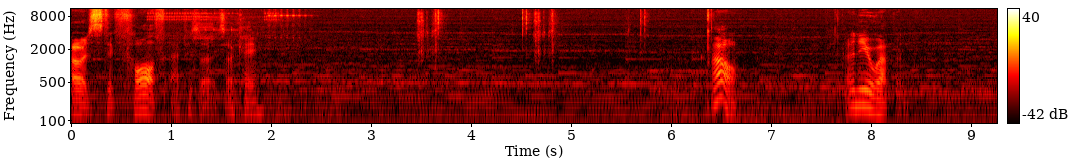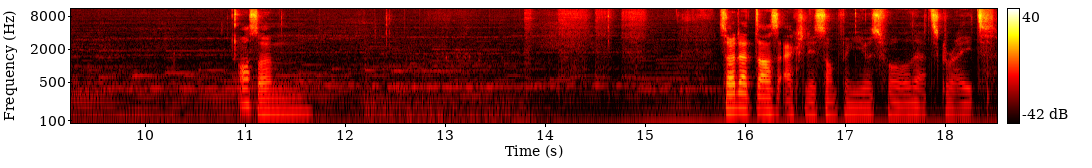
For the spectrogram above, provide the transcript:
Oh, it's the fourth episode, okay. Oh! A new weapon. Awesome! So that does actually something useful, that's great.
